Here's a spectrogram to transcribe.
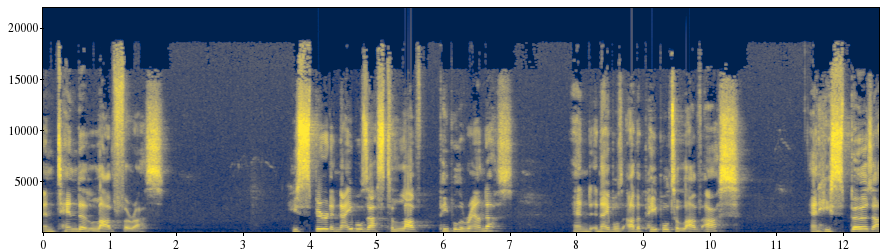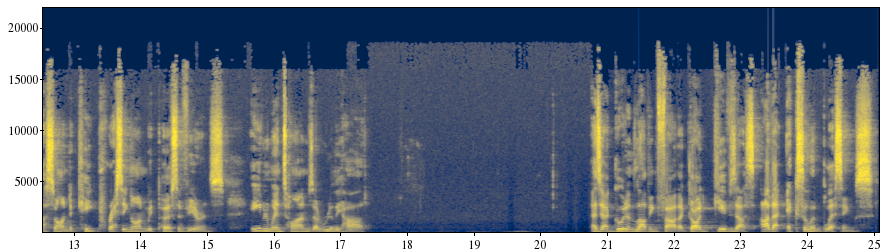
and tender love for us. His Spirit enables us to love people around us and enables other people to love us. And He spurs us on to keep pressing on with perseverance, even when times are really hard. As our good and loving Father, God gives us other excellent blessings.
